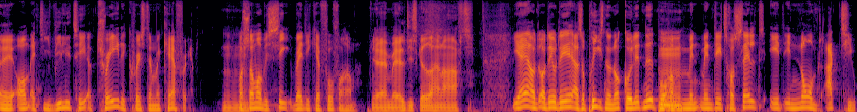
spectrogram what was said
øh, om at de er villige til at trade Christian McCaffrey. Mm-hmm. Og så må vi se, hvad de kan få for ham. Ja, med alle de skader, han har haft. Ja, og, og det er jo det, altså prisen er nok gået lidt ned på mm. ham, men, men det er trods alt et enormt aktiv,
